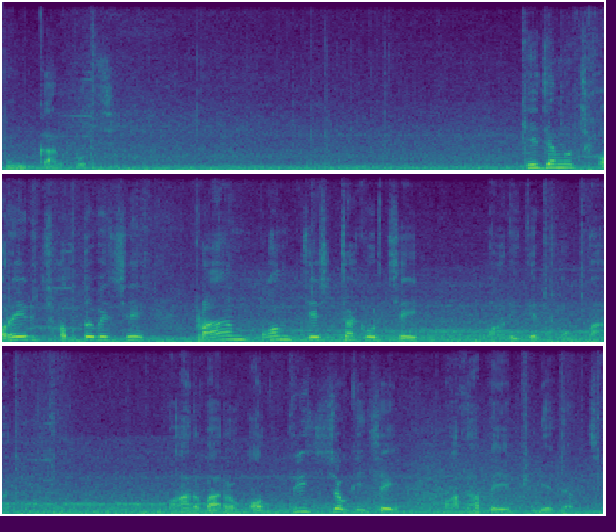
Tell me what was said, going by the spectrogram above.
হুঙ্কার করছে। কে যেন ঝড়ের ছদ্মবেশে প্রাণপণ চেষ্টা করছে বাড়িতে ঢোকবার বারবার অদৃশ্য কিসে বাধা পেয়ে ফিরে যাচ্ছে।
